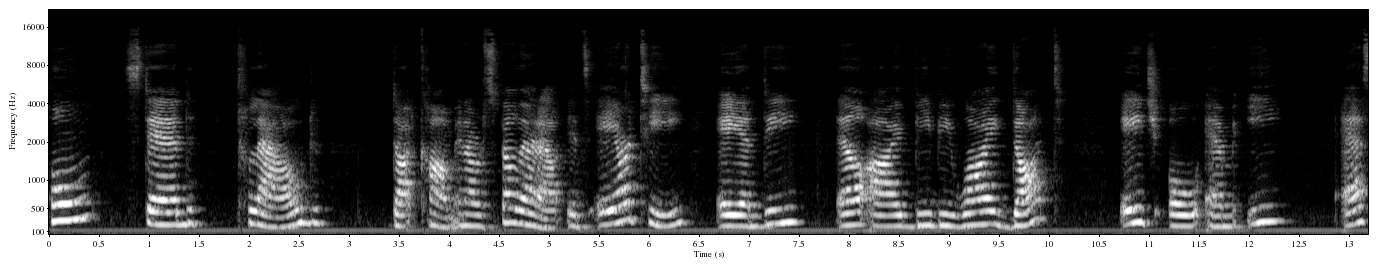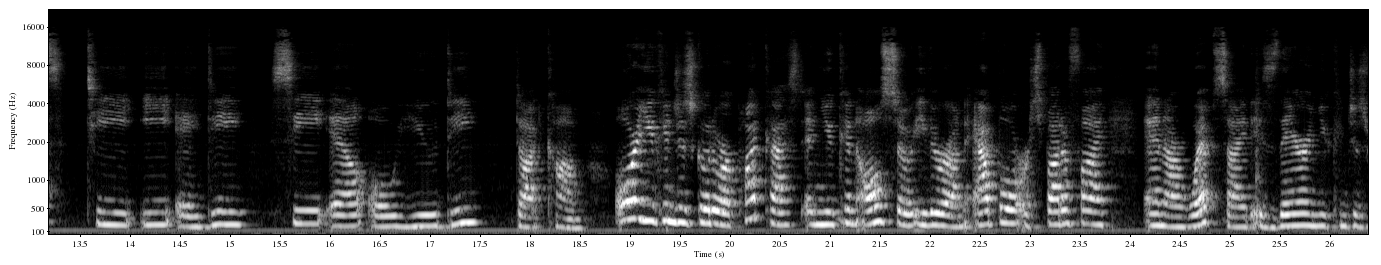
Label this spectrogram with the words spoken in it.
homesteadcloud dot com and I'll spell that out. It's A R T A N D L I B B Y dot H O M E S T E A D C L O U D dot com. Or you can just go to our podcast and you can also either on Apple or Spotify and our website is there, and you can just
